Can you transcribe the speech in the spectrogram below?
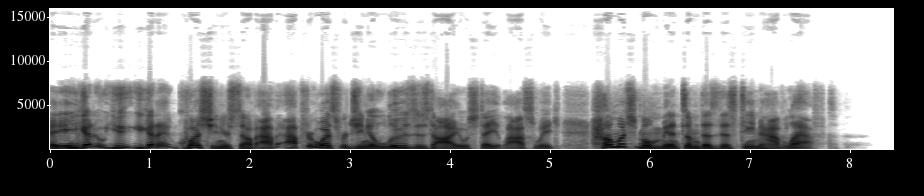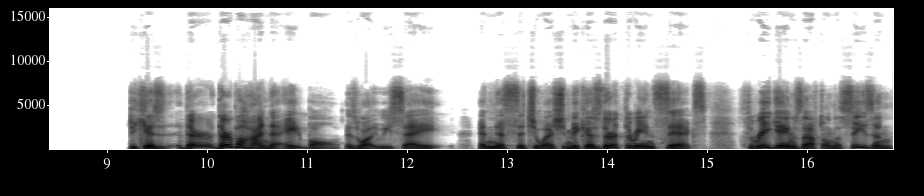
And you got to you, you got to question yourself after West Virginia loses to Iowa State last week. How much momentum does this team have left? Because they're they're behind the eight ball, is what we say in this situation. Because they're three and six, three games left on the season.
